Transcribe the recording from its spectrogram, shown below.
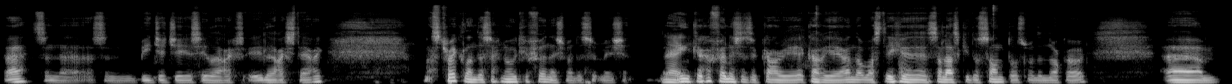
Hè? Zijn, uh, zijn BJJ is heel erg, heel erg sterk. Maar Strickland is nog nooit gefinished met een submission. Nee. Eén keer gefinished in zijn carrière, carrière en dat was tegen Zaleski dos Santos met een knockout. Um,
